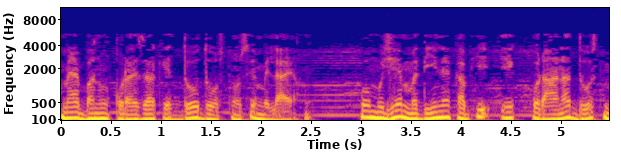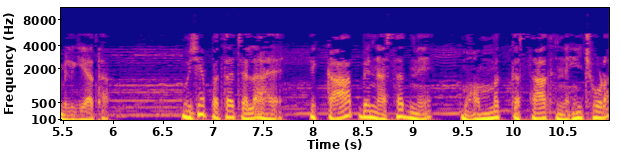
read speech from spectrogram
میں بنو قریضہ کے دو دوستوں سے ملایا ہوں۔ وہ مجھے مدینہ کا بھی ایک پرانا دوست مل گیا تھا۔ مجھے پتا چلا ہے کہ کاب بن اسد نے محمد کا ساتھ نہیں چھوڑا،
